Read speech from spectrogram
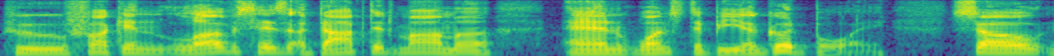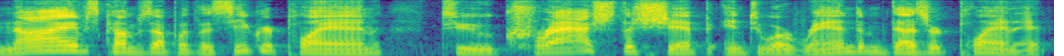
who fucking loves his adopted mama and wants to be a good boy. So Knives comes up with a secret plan to crash the ship into a random desert planet,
